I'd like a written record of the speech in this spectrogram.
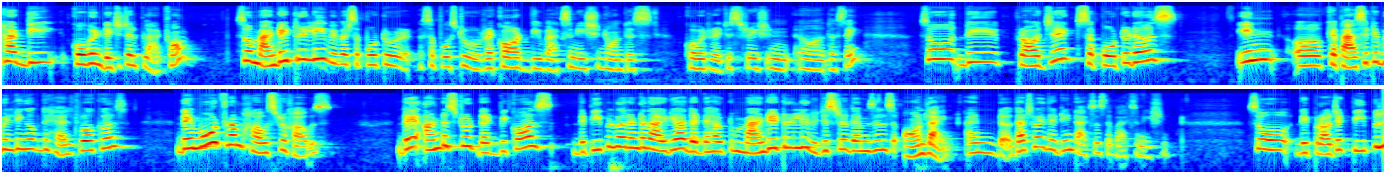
had the COVID digital platform. So mandatorily, we were supposed to supposed to record the vaccination on this COVID registration. Uh, this. So the project supported us in uh, capacity building of the health workers. They moved from house to house. They understood that because the people were under the idea that they have to mandatorily register themselves online, and uh, that's why they didn't access the vaccination. So the project people,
